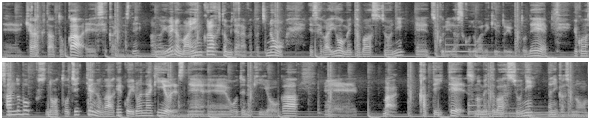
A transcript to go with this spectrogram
えー、キャラクターとか、えー、世界ですね。あのいわゆるマインクラフトみたいな形の、え世界をメタバース上に、え作り出すことができるということで、このサンドボックスの土地っていうのが結構いろんな企業ですね、え大手の企業が、えまあ、買っていて、そのメタバース上に何かその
